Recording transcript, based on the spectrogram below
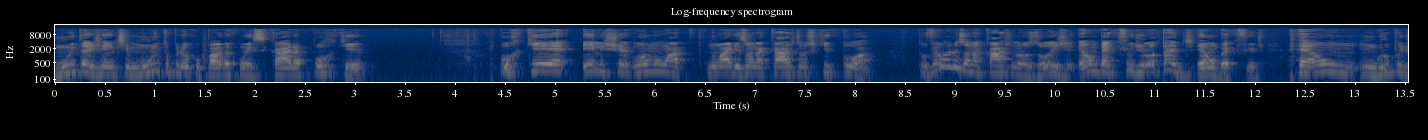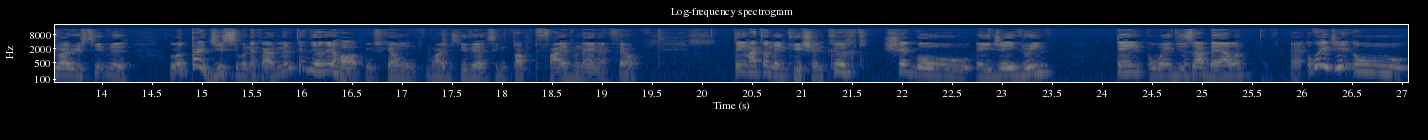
Muita gente muito preocupada com esse cara, por quê? Porque ele chegou num, num Arizona Cardinals que, pô, tu vê o Arizona Cardinals hoje, é um backfield lotadíssimo. É um backfield. É um, um grupo de wide receivers lotadíssimo, né, cara? Primeiro tem o DeAndre Hopkins, que é um wide receiver assim, top 5 na NFL. Tem lá também Christian Kirk, chegou o AJ Green, tem o Andy Isabella. É, o, AJ, o,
